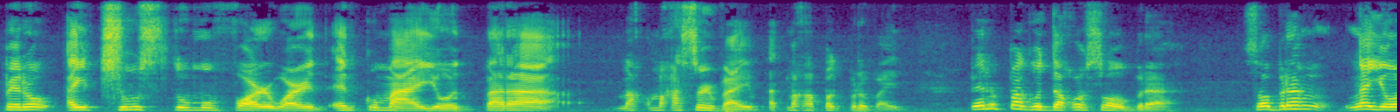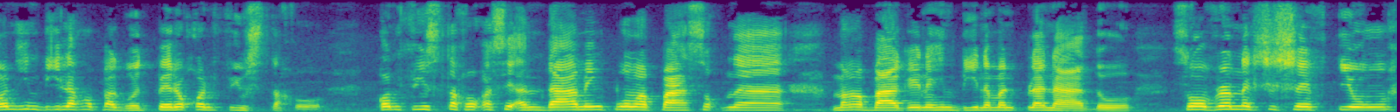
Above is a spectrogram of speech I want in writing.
Pero I choose to move forward and kumayod para mak- makasurvive at makapag-provide. Pero pagod ako sobra. Sobrang ngayon, hindi lang ako pagod, pero confused ako. Confused ako kasi ang daming pumapasok na mga bagay na hindi naman planado. Sobrang nagsishift yung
